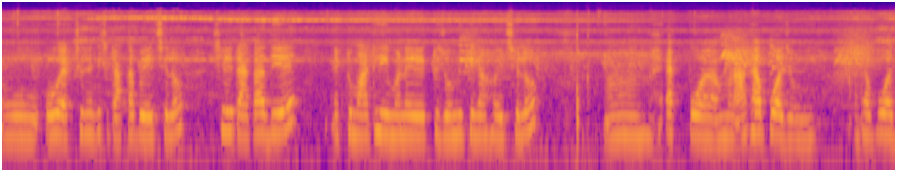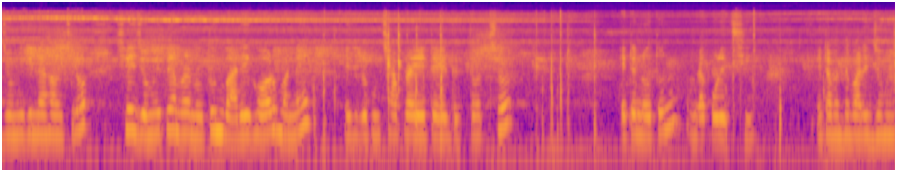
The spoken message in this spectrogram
ও- ও কিছু টাকা পেয়েছিল। সেই টাকা দিয়ে একটু মাটি মানে একটু জমি কেনা হয়েছিল। এক পোয়া মানে আধা পোয়া জমি, আধা পোয়া জমি কেনা হয়েছিল। সেই জমিতে আমরা নতুন বাড়ি ঘর মানে এরকম ছাপড়া, এটা দেখতে পাচ্ছ। এটা নতুন আমরা করেছি। এটা আমাদের বাড়ির জমি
